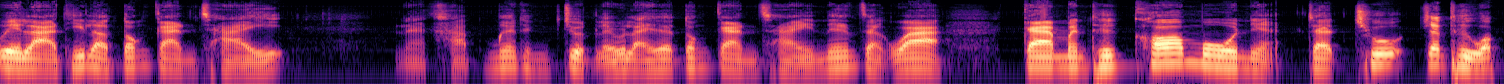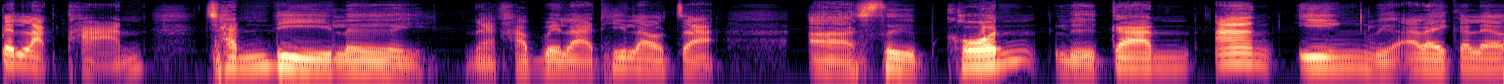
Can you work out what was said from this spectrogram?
เวลาที่เราต้องการใช้นะครับ เมื่อถึงจุดและเวลาที่เราต้องการใช้ เนื่องจากว่าการบันทึกข้อมูลเนี่ยจะชุจะถือว่าเป็นหลักฐานชั้นดีเลยนะครับ เวลาที่เราจะาสืบค้นหรือการอ้างอิงหรืออะไรก็แล้ว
